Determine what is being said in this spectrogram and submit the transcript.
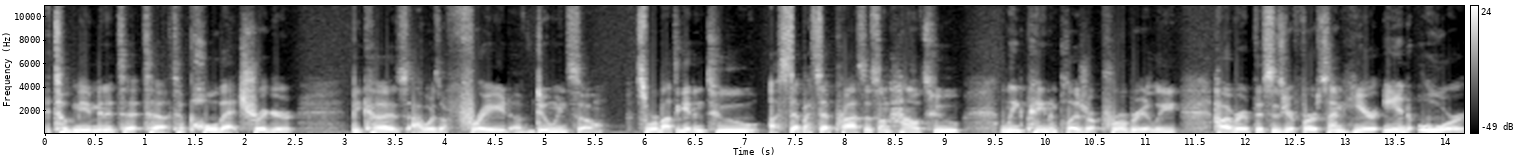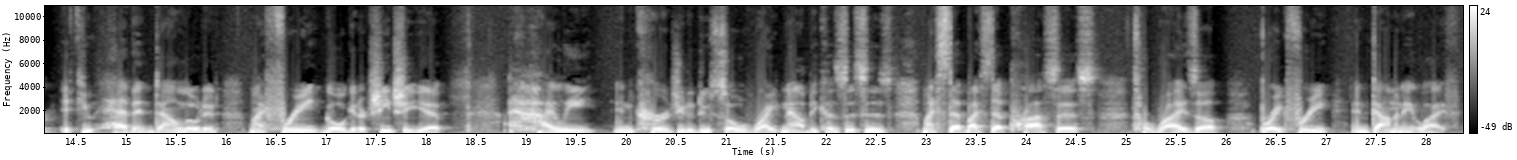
it took me a minute to, to, to pull that trigger because I was afraid of doing so. So we're about to get into a step-by-step -step process on how to link pain and pleasure appropriately. However, if this is your first time here and or if you haven't downloaded my free Goal Getter cheat sheet yet, I highly encourage you to do so right now because this is my step-by-step -step process to rise up, break free, and dominate life.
